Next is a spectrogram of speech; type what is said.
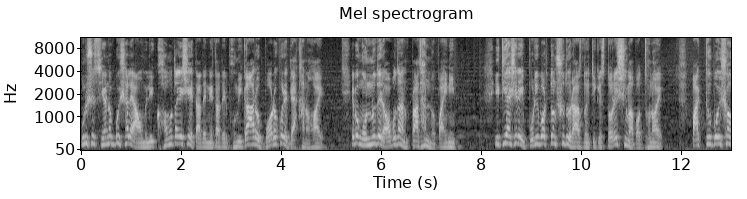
উনিশশো ছিয়ানব্বই সালে আওয়ামী লীগ ক্ষমতা এসে তাদের নেতাদের ভূমিকা আরও বড় করে দেখানো হয়। এবং অন্যদের অবদান প্রাধান্য পায়নি। ইতিহাসের এই পরিবর্তন শুধু রাজনৈতিক স্তরে সীমাবদ্ধ নয় পাঠ্য বইসহ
